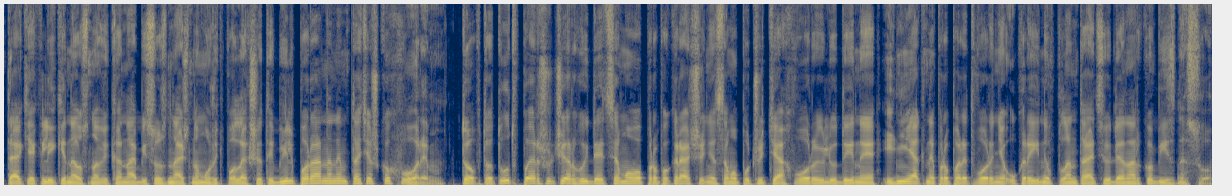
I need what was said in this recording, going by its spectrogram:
так як ліки на основі канабісу значно можуть полегшити біль пораненим та тяжкохворим. Тобто тут в першу чергу йдеться мова про покращення самопочуття хворої людини і ніяк не про перетворення України в плантацію для наркобізнесу.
